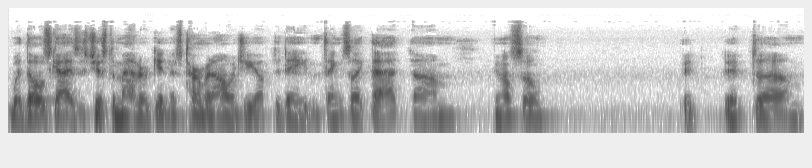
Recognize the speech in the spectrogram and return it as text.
with those guys, it's just a matter of getting his terminology up to date and things like that. Um, you know, so it it um,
